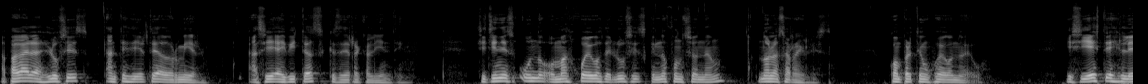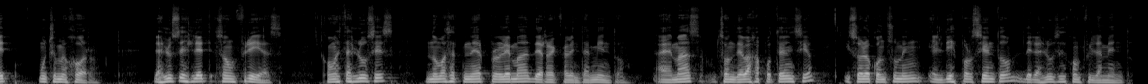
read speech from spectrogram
Apaga las luces antes de irte a dormir, así evitas que se recalienten. Si tienes uno o más juegos de luces que no funcionan, no las arregles. Cómprate un juego nuevo. Y si este es LED, mucho mejor. Las luces LED son frías. Con estas luces no vas a tener problema de recalentamiento. Además, son de baja potencia y solo consumen el 10% de las luces con filamento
